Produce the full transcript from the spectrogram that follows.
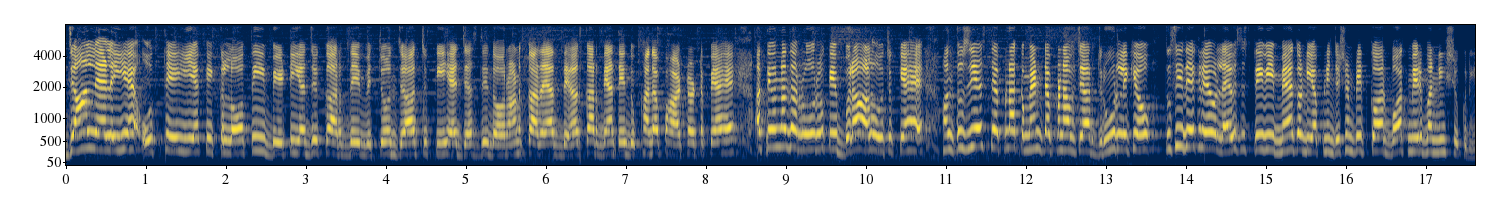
ਜਾਨ ਲੈ ਲਈ ਹੈ। ਉੱਥੇ ਹੀ ਇੱਕ ਇਕਲੌਤੀ ਬੇਟੀ ਅੱਜ ਘਰ ਦੇ ਵਿੱਚੋਂ ਜਾ ਚੁੱਕੀ ਹੈ। ਜਿਸ ਦੇ ਦੌਰਾਨ ਘਰਿਆਂ ਦੇ- ਘਰਦਿਆਂ ਤੇ ਦੁੱਖਾਂ ਦਾ ਪਹਾੜ ਟੁੱਟ ਪਿਆ ਹੈ ਅਤੇ ਉਹਨਾਂ ਦਾ ਰੋ ਰੋ ਕੇ ਬੁਰਾ ਹਾਲ ਹੋ ਚੁੱਕਿਆ ਹੈ। ਹੁਣ ਤੁਸੀਂ ਇਸ ਤੇ ਆਪਣਾ ਕਮੈਂਟ ਆਪਣਾ ਵਿਚਾਰ ਜ਼ਰੂਰ ਲਿਖਿਓ। ਤੁਸੀਂ ਦੇਖ ਰਹੇ ਹੋ ਲਾਈਵ ਟੀਵੀ ਮੈਂ ਤੁਹਾਡੀ ਆਪਣੀ ਜਸ਼ਨਪ੍ਰੀਤ ਕੌਰ। ਬਹੁਤ ਮਿਹਰਬਾਨੀ। ਸ਼ੁਕਰੀਆ।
